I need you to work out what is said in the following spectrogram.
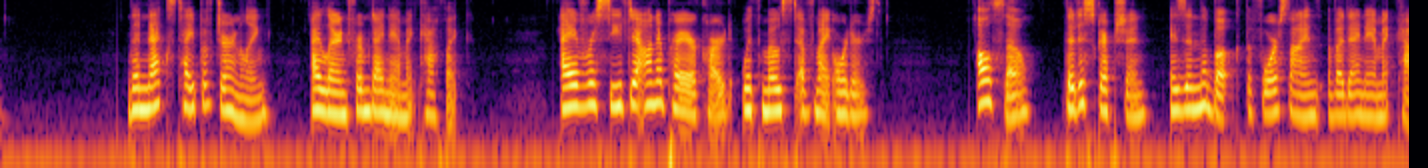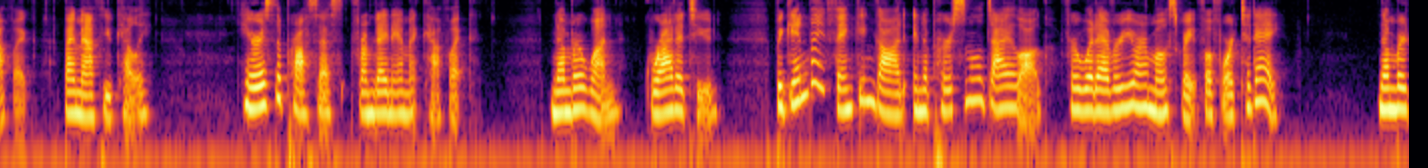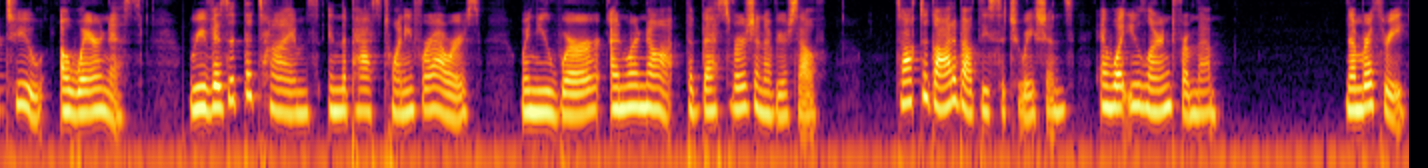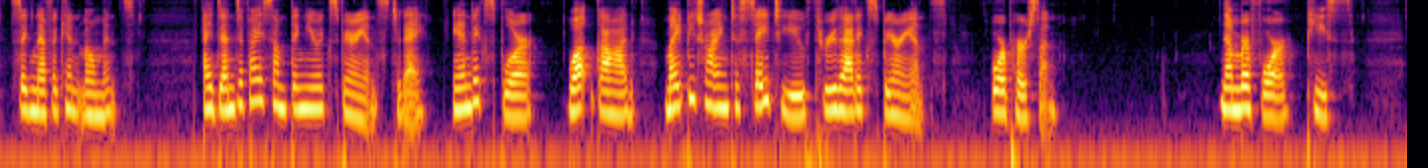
The next type of journaling I learned from Dynamic Catholic. I have received it on a prayer card with most of my orders. Also, the description is in the book, The Four Signs of a Dynamic Catholic by Matthew Kelly. Here is the process from Dynamic Catholic. Number one, gratitude. Begin by thanking God in a personal dialogue for whatever you are most grateful for today. Number two, awareness. Revisit the times in the past 24 hours when you were and were not the best version of yourself. Talk to God about these situations and what you learned from them. Number three, significant moments. Identify something you experienced today and explore what God might be trying to say to you through that experience or person. Number four, peace.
